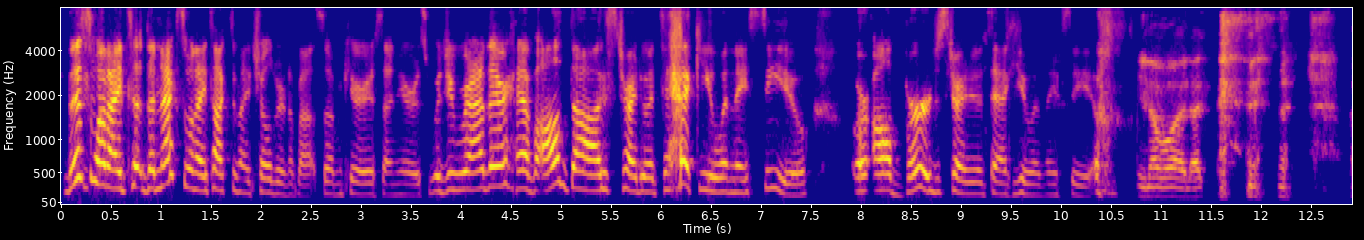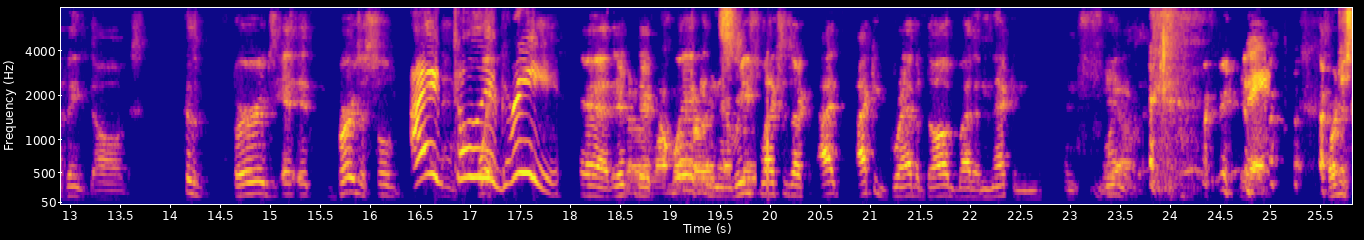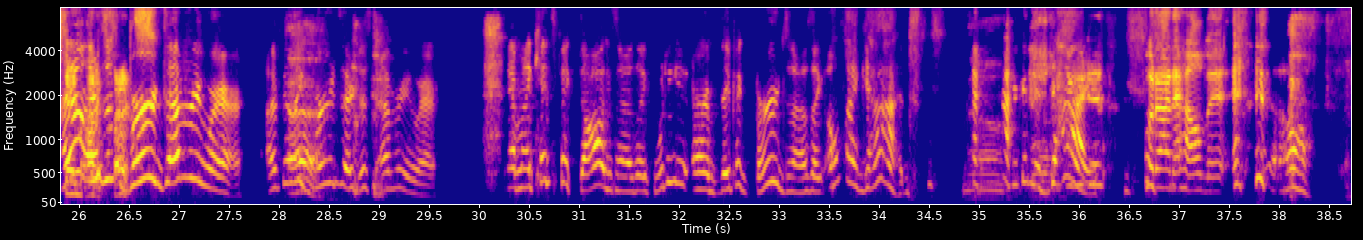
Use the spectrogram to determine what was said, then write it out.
This one, I t- the next one I talked to my children about, so I'm curious on yours. Would you rather have all dogs try to attack you when they see you, or all birds try to attack you when they see you? You know what? I, I think dogs, because birds, it, it, birds are so I Man, totally quick. agree. yeah, they're, oh, they're a lot more quick and their reflexes are. I I could grab a dog by the neck and and fling Yeah. it. Right? Or just I stand don't. There's just fence. birds everywhere. I feel like birds are just everywhere. Yeah, my kids picked dogs, and I was like, "What do you?" Or they picked birds, and I was like, "Oh my god, No. you're gonna die!" Put on a helmet. oh,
